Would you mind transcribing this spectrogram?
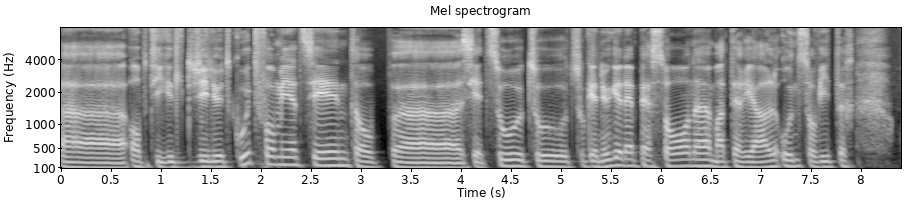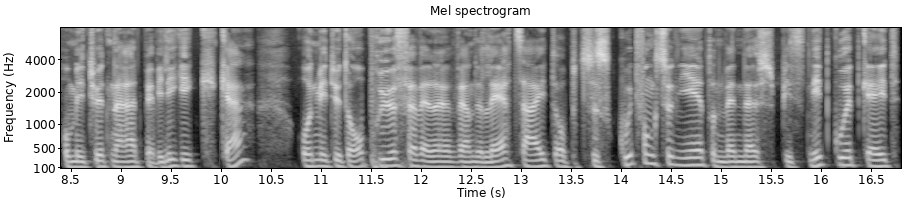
äh, ob die, die Leute gut formiert sind, ob äh, sie zu, zu, zu genügenden Personen, Material und so weiter. Und wir tun dann die Bewilligung geben. Und wir prüfen auch prüfen, während der Lehrzeit, ob es gut funktioniert. Und wenn es bis nicht gut geht,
